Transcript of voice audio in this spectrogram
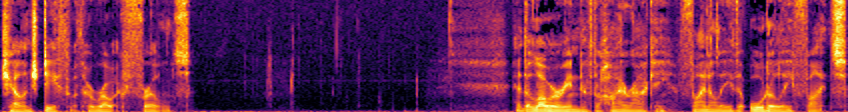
challenge death with heroic frills. At the lower end of the hierarchy, finally, the orderly fights.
